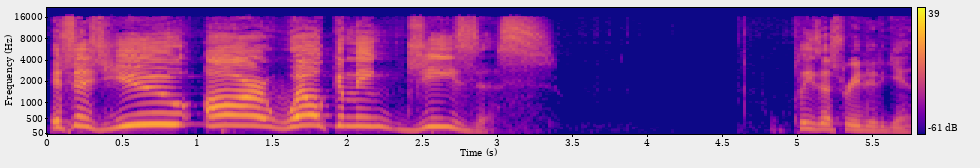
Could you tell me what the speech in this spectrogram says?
it says you are welcoming Jesus. Please let's read it again.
